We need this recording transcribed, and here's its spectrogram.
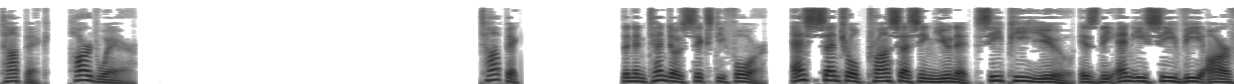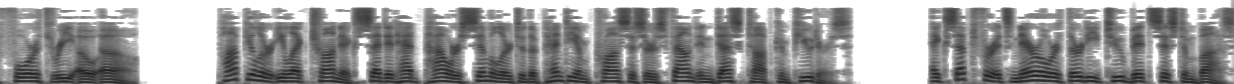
Topic. Hardware. The Nintendo 64 S Central Processing Unit CPU is the NEC VR4300. Popular Electronics said it had power similar to the Pentium processors found in desktop computers. Except for its narrower 32-bit system bus,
